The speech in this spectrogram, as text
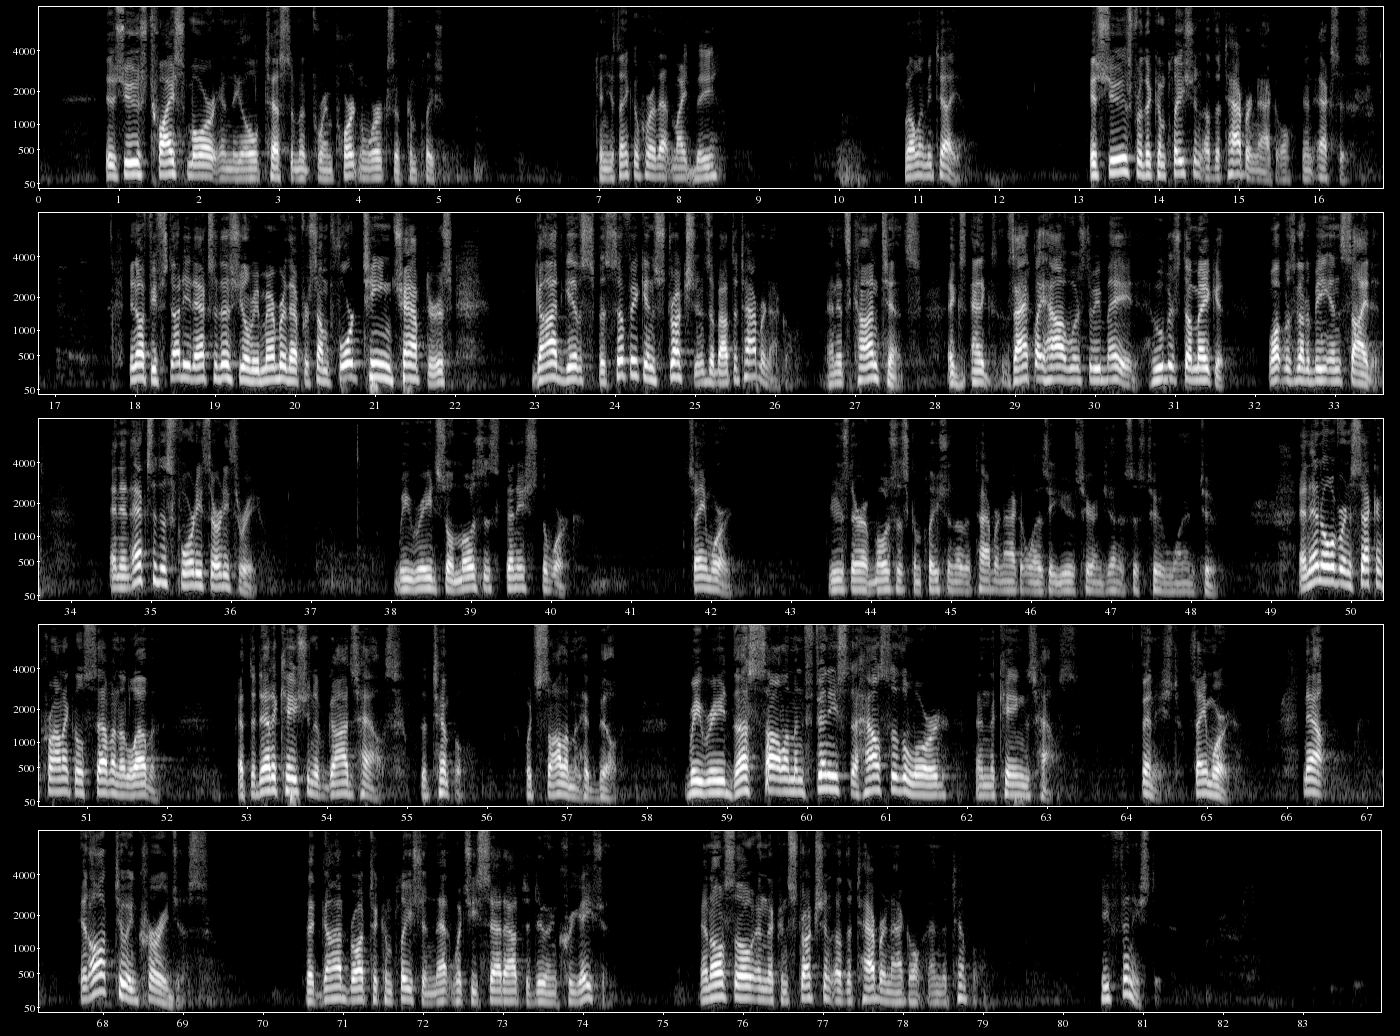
is used twice more in the Old Testament for important works of completion. Can you think of where that might be? Well, let me tell you. It's used for the completion of the tabernacle in Exodus. You know, if you've studied Exodus, you'll remember that for some 14 chapters, God gives specific instructions about the tabernacle and its contents and exactly how it was to be made, who was to make it, what was going to be inside it. And in Exodus 40 33, we read, So Moses finished the work. Same word. Used there of Moses' completion of the tabernacle as he used here in Genesis 2 1 and 2. And then over in 2 Chronicles 7 11, at the dedication of God's house, the temple, which Solomon had built, we read, Thus Solomon finished the house of the Lord and the king's house. Finished. Same word. Now, it ought to encourage us that God brought to completion that which he set out to do in creation and also in the construction of the tabernacle and the temple. He finished it.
